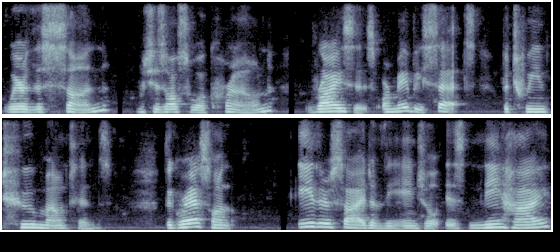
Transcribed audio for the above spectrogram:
where the sun, which is also a crown, rises or maybe sets between two mountains. The grass on Either side of the angel is knee high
